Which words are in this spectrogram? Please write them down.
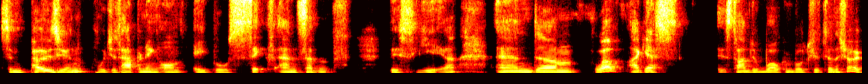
Symposium, which is happening on April 6th and 7th this year. And um, well, I guess it's time to welcome Roger to the show.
